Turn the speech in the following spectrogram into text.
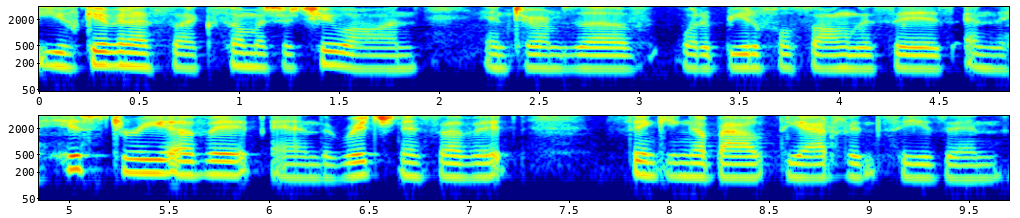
you've given us like so much to chew on in terms of what a beautiful song this is and the history of it and the richness of it thinking about the advent season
